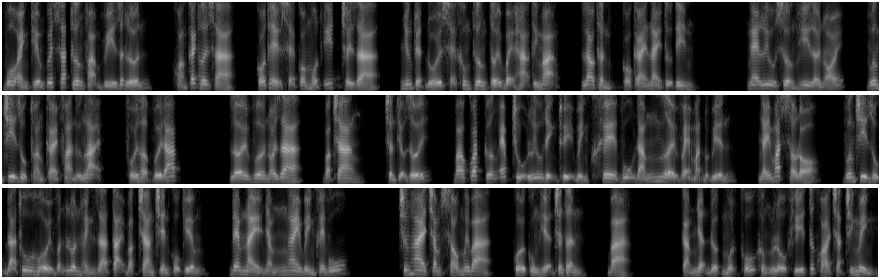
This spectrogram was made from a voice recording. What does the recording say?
Vô ảnh kiếm quyết sát thương phạm vi rất lớn, khoảng cách hơi xa, có thể sẽ có một ít chảy ra, nhưng tuyệt đối sẽ không thương tới bệ hạ tính mạng, lao thần có cái này tự tin. Nghe lưu xưởng hy lời nói, vương chi dục thoáng cái phản ứng lại, phối hợp với đáp. Lời vừa nói ra, bạc trang, trần thiệu giới, bao quát cưỡng ép trụ lưu định thụy bình khê vũ đám người vẻ mặt đột biến, nháy mắt sau đó, vương chi dục đã thu hồi vẫn luôn hành giá tại bạc trang trên cổ kiếm, đem này nhắm ngay bình khê vũ. Chương hai trăm sáu mươi ba, cuối cùng hiện chân thân, ba cảm nhận được một cỗ khổng lồ khí tức hóa chặt chính mình,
